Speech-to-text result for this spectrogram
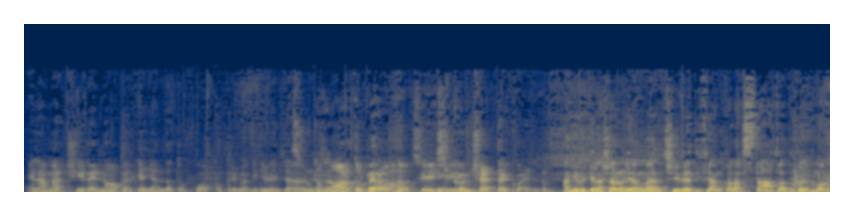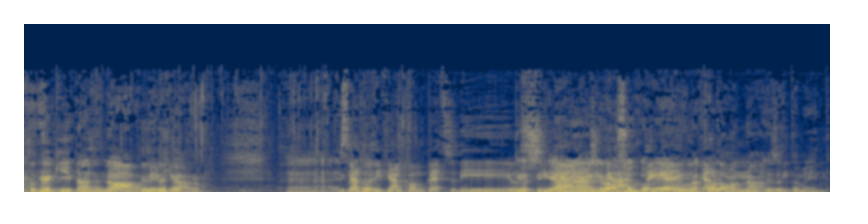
E la marcire no perché gli hanno dato fuoco prima che diventasse uno Esatto. morto, però Sì, il sì. concetto è quello. Anche perché lasciarlo lì a marcire di fianco alla statua dove è morto Kakita. No, vabbè, chiaro. Eh, è Più che stato altro di fianco a un pezzo di, di ossidiana grosso gigante che come una colonna, esattamente.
